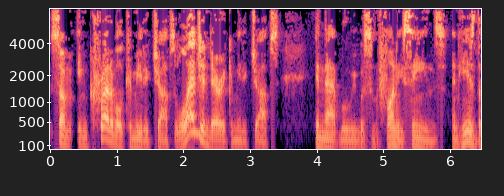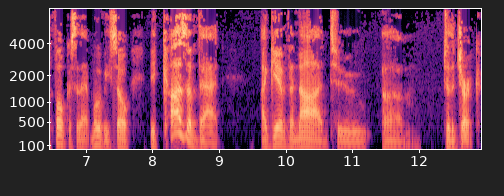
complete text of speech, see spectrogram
some incredible comedic chops, legendary comedic chops in that movie with some funny scenes. And he is the focus of that movie. So because of that, I give the nod to, um, to the jerk.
